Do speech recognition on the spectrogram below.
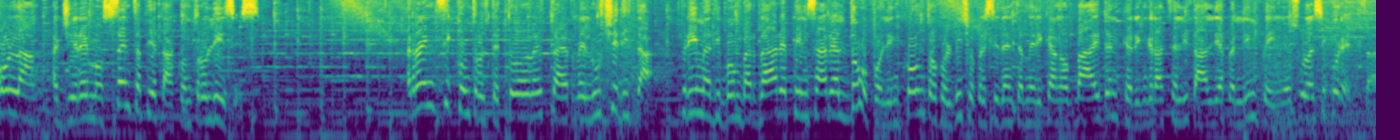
Hollande agiremo senza pietà contro l'ISIS. Renzi contro il tettore serve lucidità. Prima di bombardare pensare al dopo, l'incontro col vicepresidente americano Biden che ringrazia l'Italia per l'impegno sulla sicurezza.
